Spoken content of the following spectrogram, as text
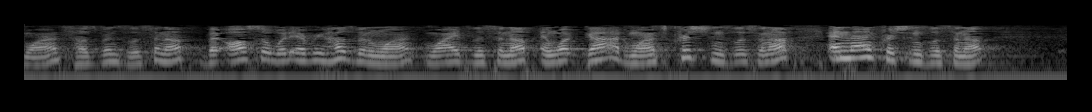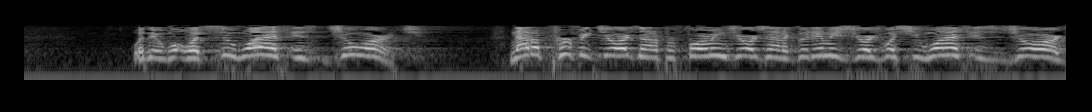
wants, husbands listen up, but also what every husband wants, wives listen up, and what God wants, Christians listen up, and non Christians listen up. What, they, what Sue wants is George. Not a perfect George, not a performing George, not a good image George. What she wants is George.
